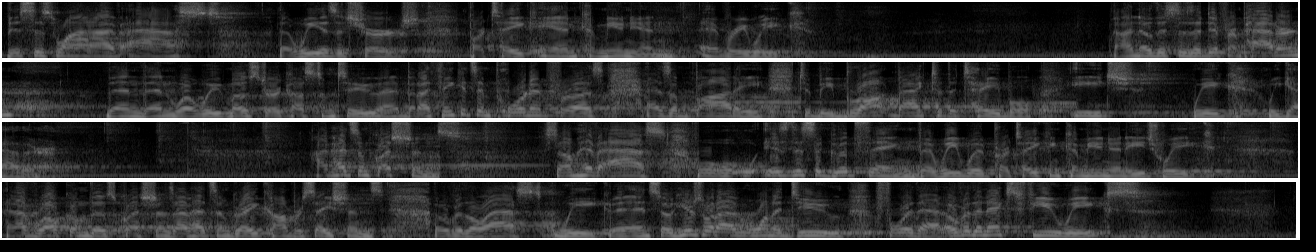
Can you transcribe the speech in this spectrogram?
this is why I've asked that we as a church partake in communion every week. I know this is a different pattern than, than what we most are accustomed to. Uh, but I think it's important for us as a body to be brought back to the table each week we gather. I've had some questions. Some have asked, well, is this a good thing that we would partake in communion each week? And I've welcomed those questions. I've had some great conversations over the last week. And so here's what I want to do for that. Over the next few weeks,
